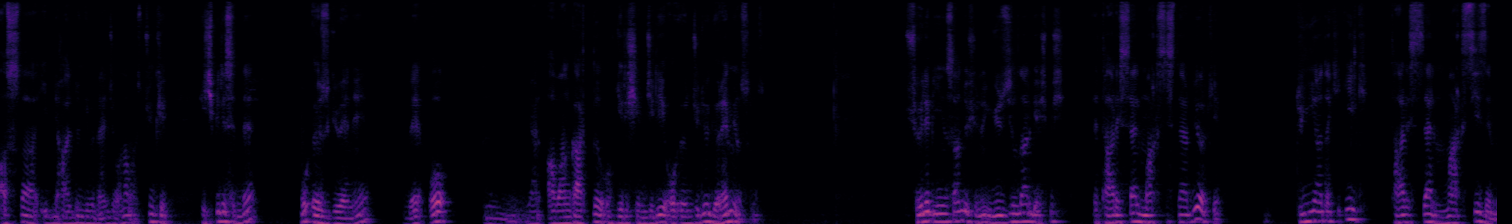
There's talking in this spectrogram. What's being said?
asla İbn Haldun gibi bence olamaz. Çünkü hiçbirisinde bu özgüveni ve o hmm, yani avantgardlığı, o girişimciliği, o öncülüğü göremiyorsunuz şöyle bir insan düşünün. Yüzyıllar geçmiş e, tarihsel Marksistler diyor ki dünyadaki ilk tarihsel Marksizm,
